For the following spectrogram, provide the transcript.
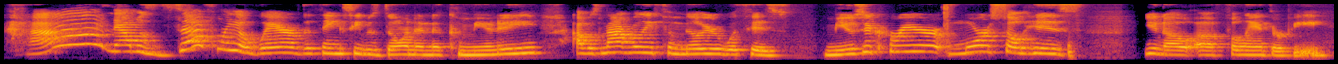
huh? Now, I was definitely aware of the things he was doing in the community. I was not really familiar with his music career, more so his, you know, uh, philanthropy.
